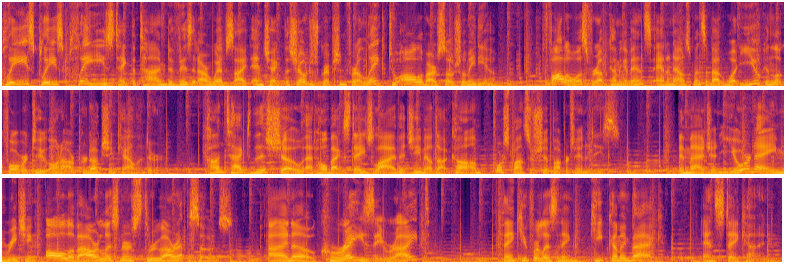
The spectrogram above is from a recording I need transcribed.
Please, please, please take the time to visit our website and check the show description for a link to all of our social media. Follow us for upcoming events and announcements about what you can look forward to on our production calendar. Contact this show at wholebackstagelive at gmail.com for sponsorship opportunities. Imagine your name reaching all of our listeners through our episodes. I know, crazy, right? Thank you for listening, keep coming back, and stay kind.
